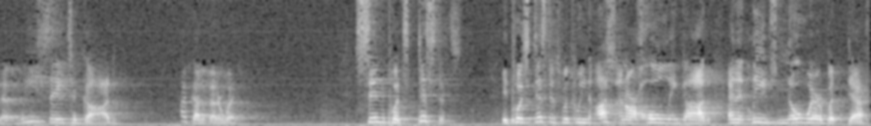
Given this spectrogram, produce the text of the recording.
that we say to God, I've got a better way. Sin puts distance it puts distance between us and our holy God, and it leads nowhere but death.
